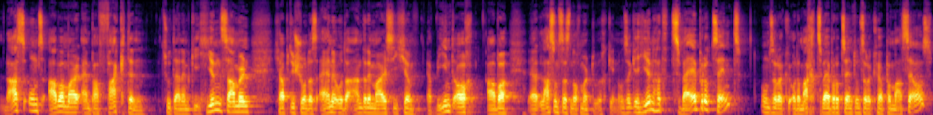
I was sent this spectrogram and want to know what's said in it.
Lass uns aber mal ein paar Fakten zu deinem Gehirn sammeln. Ich habe die schon das eine oder andere Mal sicher erwähnt auch, aber äh, lass uns das nochmal durchgehen. Unser Gehirn hat 2% unserer, oder macht 2% unserer Körpermasse aus,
